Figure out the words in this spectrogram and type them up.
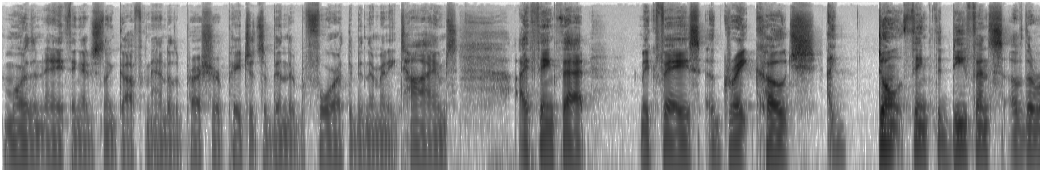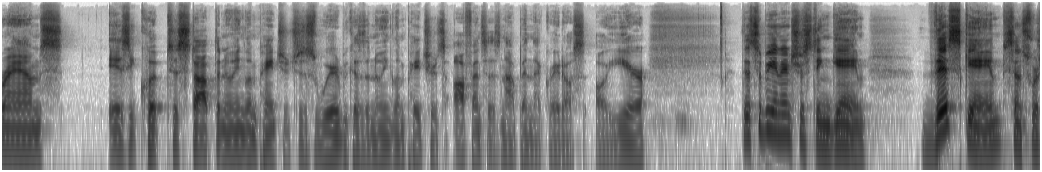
more than anything. I just think Goff can handle the pressure. Patriots have been there before. They've been there many times. I think that McVay's a great coach. I don't think the defense of the Rams is equipped to stop the New England Patriots, which is weird because the New England Patriots offense has not been that great all, all year. This will be an interesting game. This game, since we're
